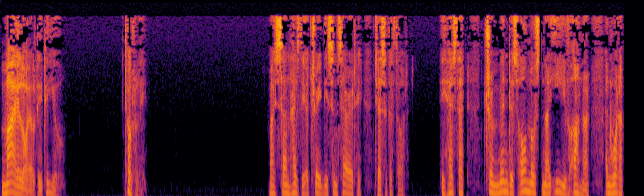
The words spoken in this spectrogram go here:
my loyalty to you. Totally. My son has the Atreides sincerity, Jessica thought. He has that tremendous, almost naive honor, and what a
